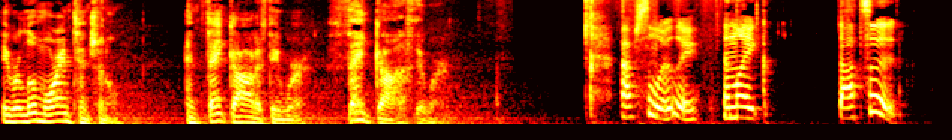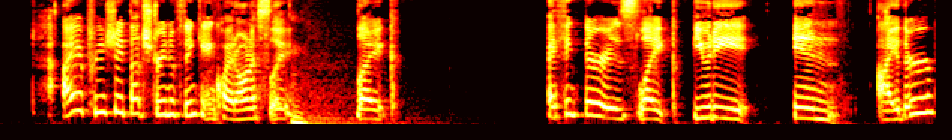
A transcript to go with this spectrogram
they were a little more intentional, and thank God if they were. Thank God if they were. absolutely and like that's a i appreciate that strain of thinking quite honestly. Hmm. Like i think there is like beauty in either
